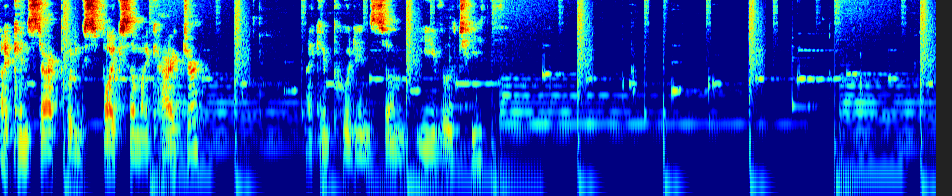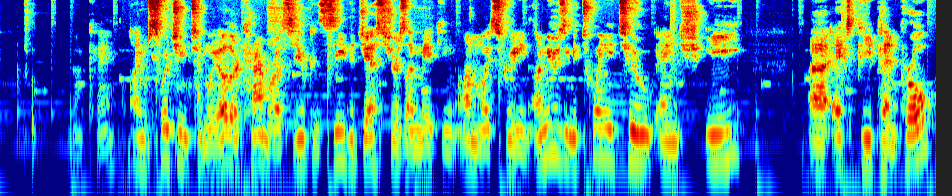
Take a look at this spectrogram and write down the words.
I can start putting spikes on my character. I can put in some evil teeth. Okay. I'm switching to my other camera so you can see the gestures I'm making on my screen. I'm using a 22 inch E uh, XP Pen Pro.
